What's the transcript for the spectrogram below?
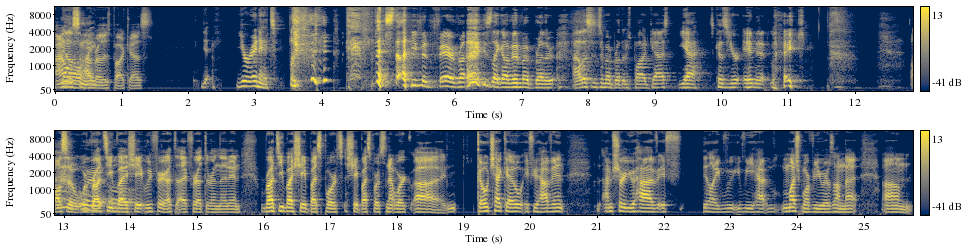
I don't no, listen to my I- brother's podcast. yeah, you're in it. That's not even fair, bro. He's like, I'm in my brother. I listen to my brother's podcast. Yeah, it's because you're in it. Like, Also, we're We're- brought to you by oh. Shape. We forgot to, I forgot to run that in. We're brought to you by Shape by Sports, Shape by Sports Network. Uh, go check out if you haven't. I'm sure you have. If like we, we have much more viewers on that. Um,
